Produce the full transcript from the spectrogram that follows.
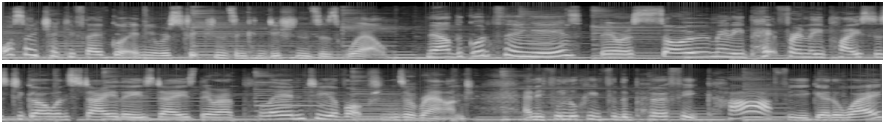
also check if they've got any restrictions and conditions as well. Now, the good thing is there are so many pet-friendly places to go and stay these days. There are plenty of options around. And if you're looking for the perfect car for your getaway,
